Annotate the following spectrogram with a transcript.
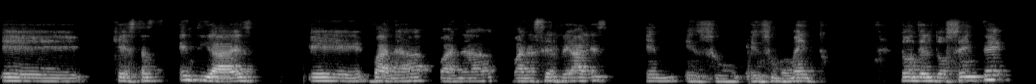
eh, que estas entidades eh, van, a, van, a, van a ser reales en, en, su, en su momento. Donde el docente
